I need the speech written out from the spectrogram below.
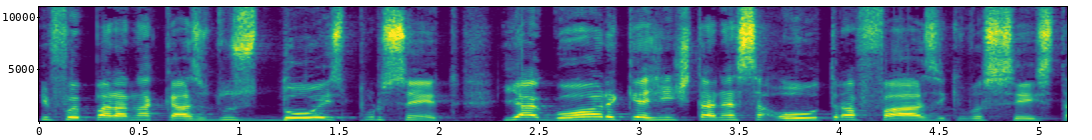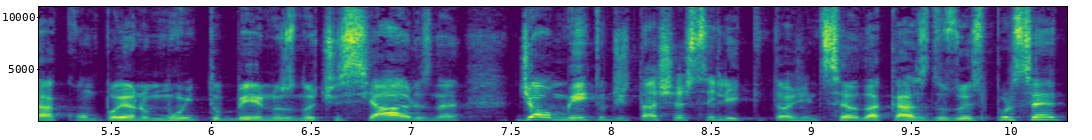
e foi parar na casa dos 2%. E agora que a gente está nessa outra fase que você está acompanhando muito bem nos noticiários, né? De aumento de taxa taxa Selic. Então a gente saiu da casa dos 2%,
